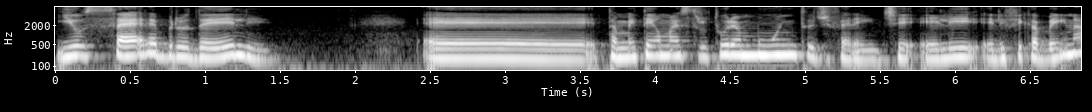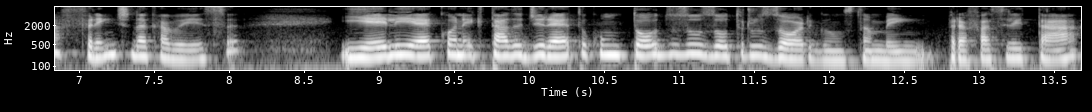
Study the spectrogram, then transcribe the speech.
e o cérebro dele é, também tem uma estrutura muito diferente. Ele, ele fica bem na frente da cabeça e ele é conectado direto com todos os outros órgãos também, para facilitar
